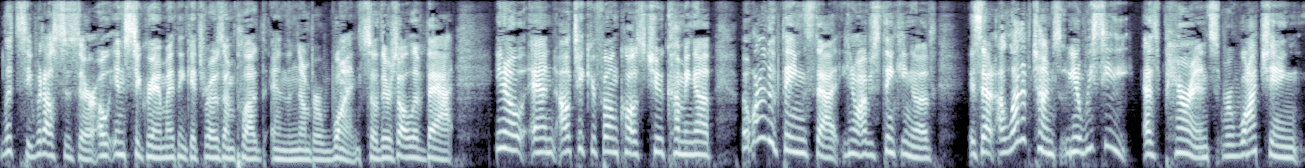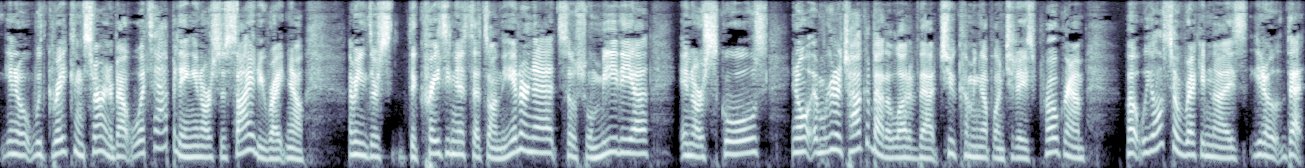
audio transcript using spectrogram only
let's see, what else is there? Oh, Instagram. I think it's Rose Unplugged and the number one. So there's all of that you know, and I'll take your phone calls too coming up. But one of the things that, you know, I was thinking of, is that a lot of times, you know, we see as parents, we're watching, you know, with great concern about what's happening in our society right now. I mean, there's the craziness that's on the internet, social media, in our schools, you know, and we're going to talk about a lot of that too coming up on today's program. But we also recognize, you know, that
